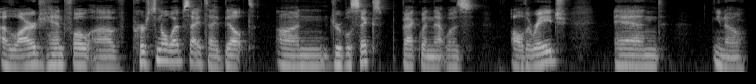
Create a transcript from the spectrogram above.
a large handful of personal websites I built on Drupal 6 back when that was all the rage. And, you know,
